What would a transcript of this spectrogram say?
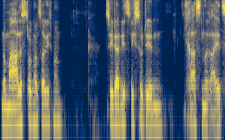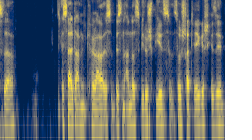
normales Stronghold, sage ich mal. Sehe dann jetzt nicht so den krassen Reiz da. Ist halt dann, klar, ist ein bisschen anders, wie du spielst, so strategisch gesehen.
